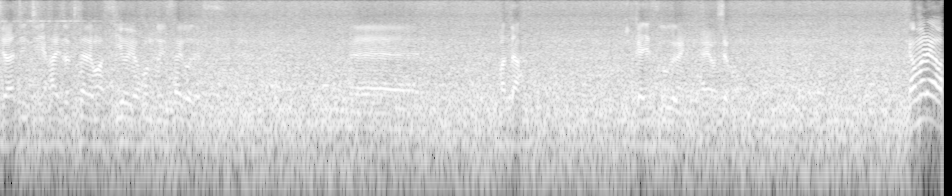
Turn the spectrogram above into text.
18日に配属されます。いよいよ本当に最後です。えー、また1ヶ月後ぐらいに会いましょう。頑張れよ。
